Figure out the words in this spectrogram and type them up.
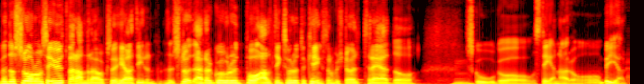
Men då slår de sig ut varandra också hela tiden. Slå, eller går runt på allting som är runt omkring så de förstör träd och Mm. skog och stenar och byar.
